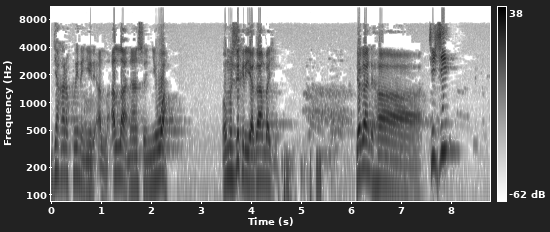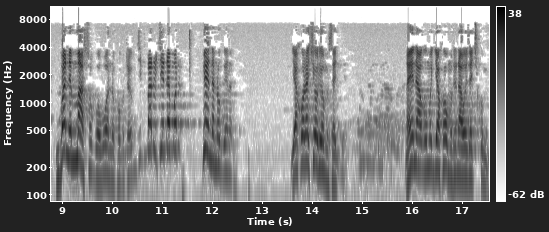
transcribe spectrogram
njagala kwenenya eri allah. Allah nansonyiwa. Omuzikiri yagamba ki? Yagamba nti ha kiki nva ne mumaaso ge obwonofu batu kyendamo genda nogenda. Yakola ki oli omusajja? Naye nagumugjako omutwe naweza kikumi.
